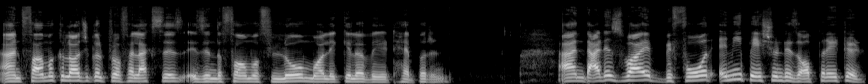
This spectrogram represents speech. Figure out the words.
and pharmacological prophylaxis is in the form of low molecular weight heparin. And that is why before any patient is operated,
